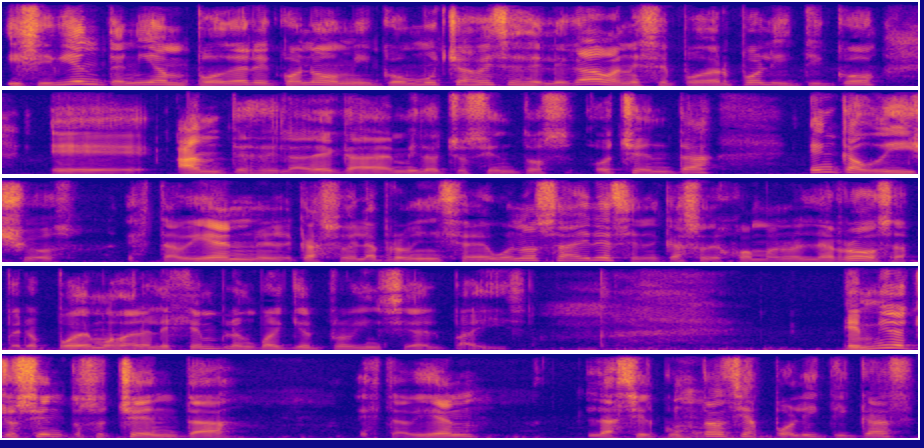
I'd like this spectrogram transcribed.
Y si bien tenían poder económico, muchas veces delegaban ese poder político eh, antes de la década de 1880 en caudillos. Está bien, en el caso de la provincia de Buenos Aires, en el caso de Juan Manuel de Rosas, pero podemos dar el ejemplo en cualquier provincia del país. En 1880, está bien, las circunstancias políticas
